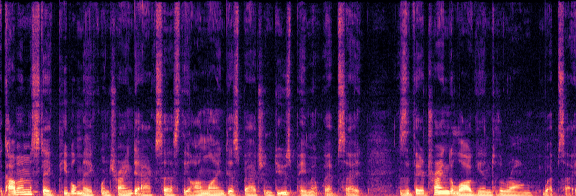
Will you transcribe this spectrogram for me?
A common mistake people make when trying to access the online dispatch dues payment website is that they're trying to log in to the wrong website.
